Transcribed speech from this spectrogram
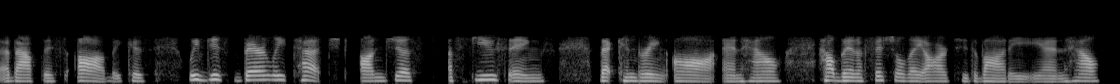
about this awe because we've just barely touched on just a few things that can bring awe and how how beneficial they are to the body and how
